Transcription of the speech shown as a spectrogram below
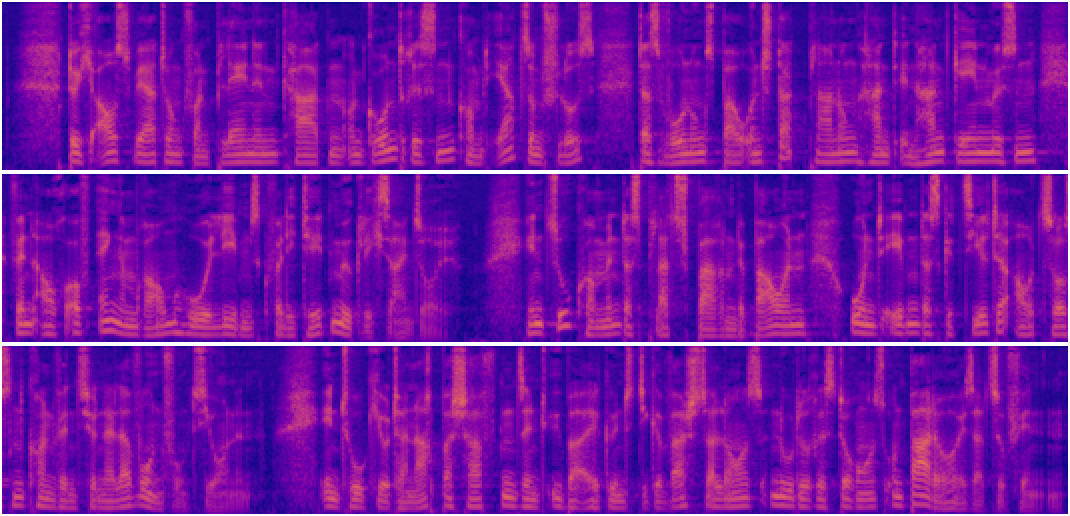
Durch Auswertung von Plänen, Karten und Grundrissen kommt er zum Schluss, dass Wohnungsbau und Stadtplanung Hand in Hand gehen müssen, wenn auch auf engem Raum hohe Lebensqualität möglich sein soll. Hinzu kommen das platzsparende Bauen und eben das gezielte Outsourcen konventioneller Wohnfunktionen. In Tokioter Nachbarschaften sind überall günstige Waschsalons, Nudelrestaurants und Badehäuser zu finden.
